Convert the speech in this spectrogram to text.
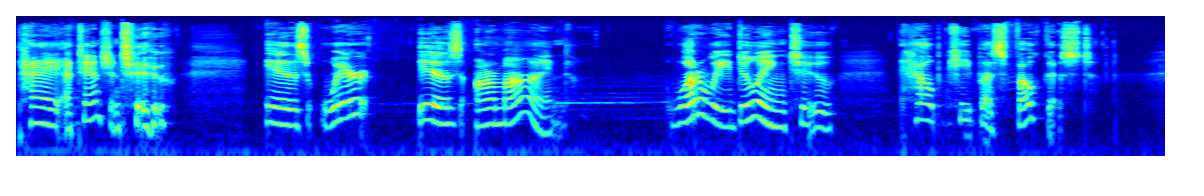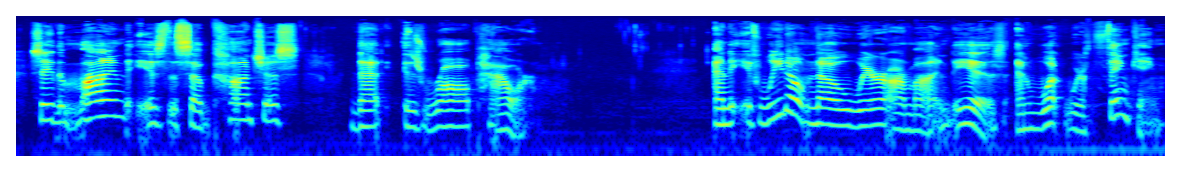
pay attention to is where is our mind. What are we doing to help keep us focused? See, the mind is the subconscious that is raw power. And if we don't know where our mind is and what we're thinking,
